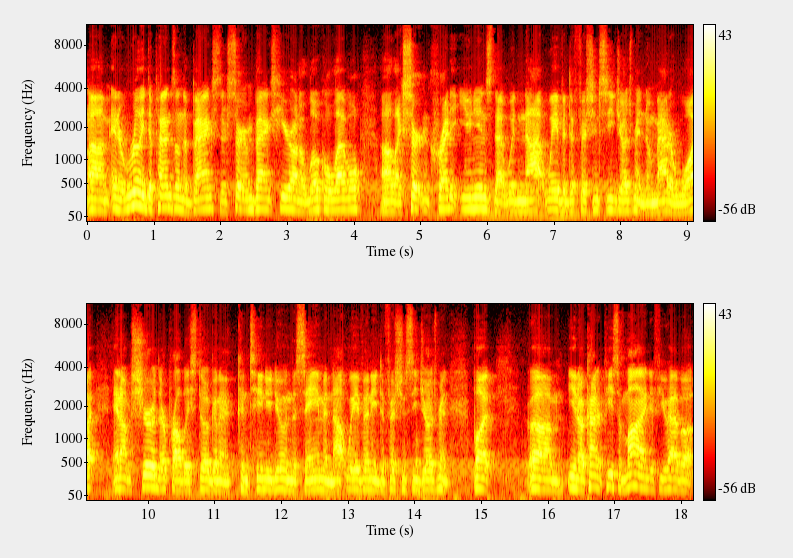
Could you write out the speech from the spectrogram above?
Um, and it really depends on the banks. There's certain banks here on a local level, uh, like certain credit unions that would not waive a deficiency judgment no matter what. And I'm sure they're probably still gonna continue doing the same and not waive any deficiency judgment. But um, you know, kind of peace of mind if you have a,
